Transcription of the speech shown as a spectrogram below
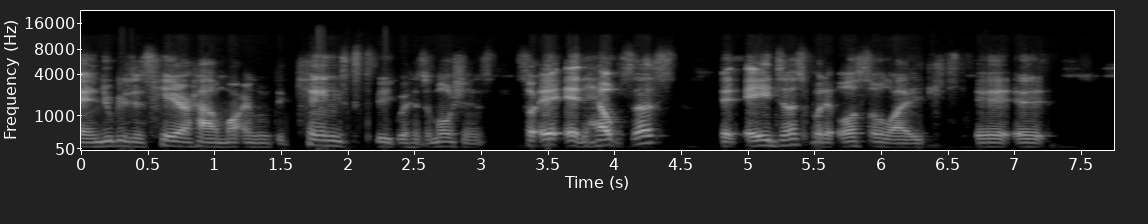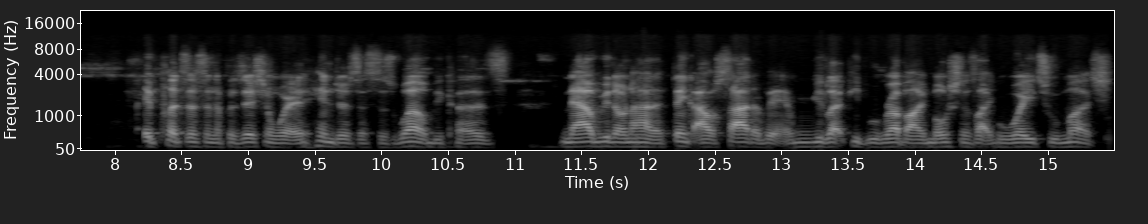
and you could just hear how Martin Luther King speak with his emotions. So it, it helps us, it aids us, but it also like it, it it puts us in a position where it hinders us as well because now we don't know how to think outside of it and we let people rub our emotions like way too much,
